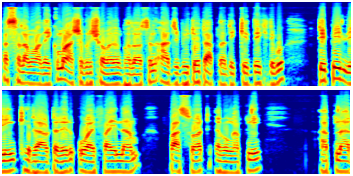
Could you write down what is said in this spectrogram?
আসসালামু আলাইকুম, আশা করি সবাই অনেক ভালো আছেন। আজ ভিডিওতে আপনাদেরকে দেখিয়ে দেব টিপি লিংক রাউটারের ওয়াইফাই নাম, পাসওয়ার্ড এবং আপনি আপনার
